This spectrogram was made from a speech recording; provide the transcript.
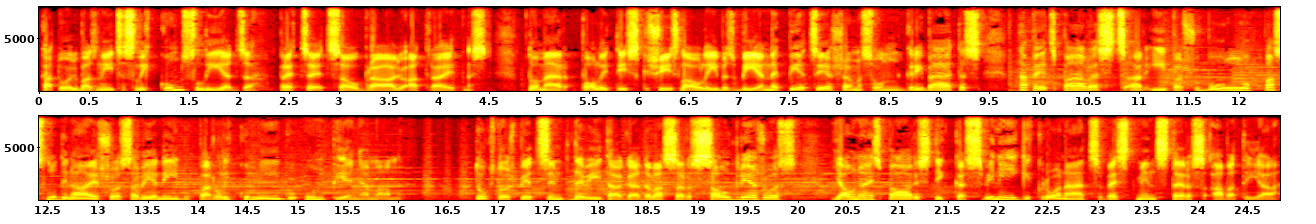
Katoļu baznīcas likums liedza precēt savu brāļu atraitnes. Tomēr politiski šīs laulības bija nepieciešamas un gribētas, tāpēc pāvests ar īpašu bullu pasludināja šo savienību par likumīgu un pieņemamu. 1509. gada vasaras saulgriežos jaunais pāris tika svinīgi kronēts Vestminsteras abatijā,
